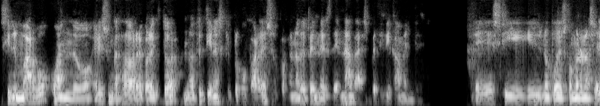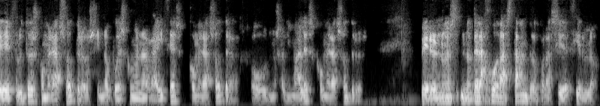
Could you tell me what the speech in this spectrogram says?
Sin embargo, cuando eres un cazador-recolector, no te tienes que preocupar de eso, porque no dependes de nada específicamente. Eh, si no puedes comer una serie de frutos, comerás otros. Si no puedes comer unas raíces, comerás otras. O unos animales, comerás otros. Pero no, es, no te la juegas tanto, por así decirlo.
